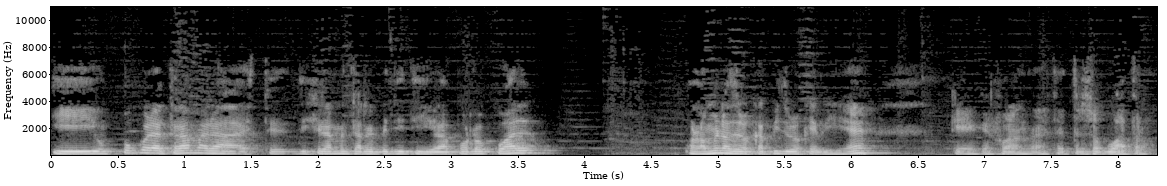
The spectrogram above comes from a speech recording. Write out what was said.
y un poco la trama era este, ligeramente repetitiva, por lo cual, por lo menos de los capítulos que vi, ¿eh? Que, fueron este, tres o cuatro,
